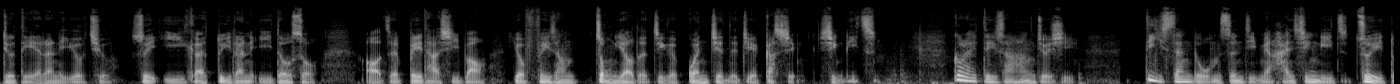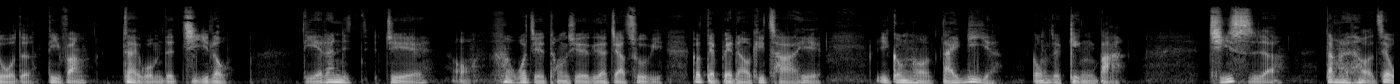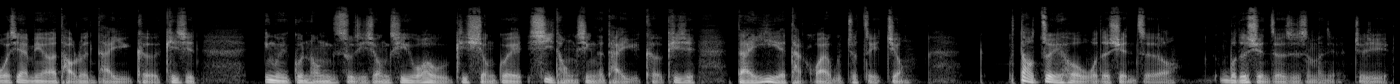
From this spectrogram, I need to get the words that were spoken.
就第二咱的要求，所以一个对咱的胰岛素哦，这贝塔细胞有非常重要的这个关键的这个角色锌离子。过来第三行就是。第三个，我们身体里面含锌离子最多的地方，在我们的肌肉。第二的这哦，我这个同学比较加粗鄙，我特别的我去查一下，一共哦台语啊，讲着颈巴。其实啊，当然哈，在我现在没有要讨论台语课，其实因为军红实际上，其实我有去上过系统性的台语课，其实台语的读法我就这种。到最后，我的选择哦。我的选择是什么？就是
